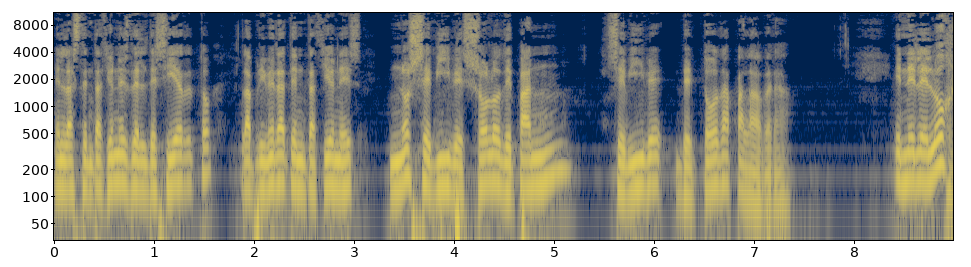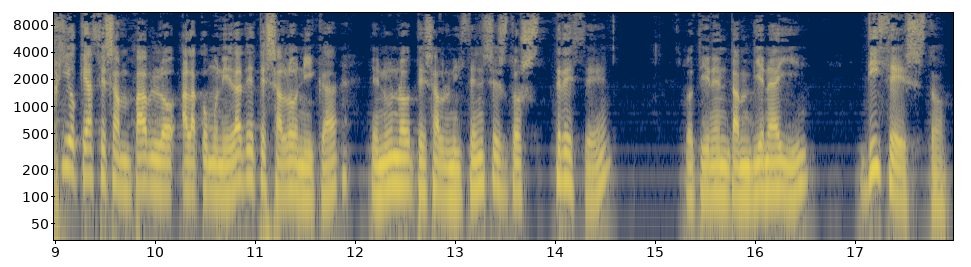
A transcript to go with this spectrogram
en las tentaciones del desierto, la primera tentación es no se vive solo de pan, se vive de toda palabra. En el elogio que hace San Pablo a la comunidad de Tesalónica, en 1 Tesalonicenses 2.13, lo tienen también ahí, dice esto,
